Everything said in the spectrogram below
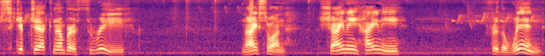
Skipjack number three. Nice one. Shineee Hineee for the win.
